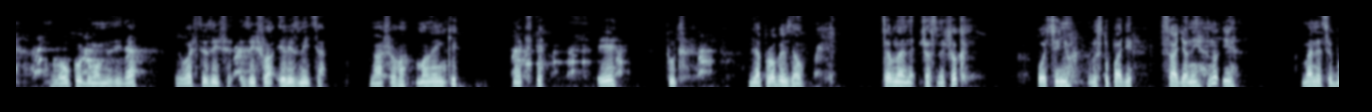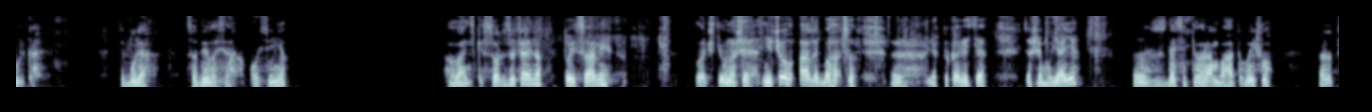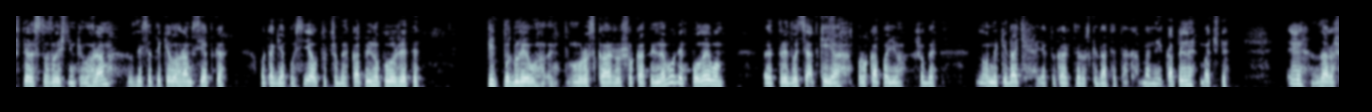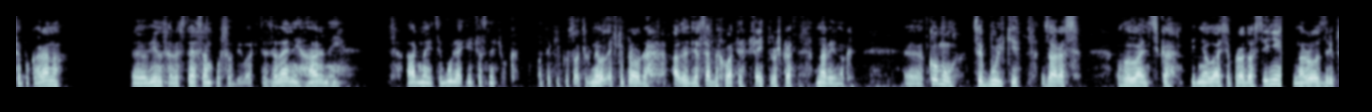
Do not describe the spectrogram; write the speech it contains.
ловку, думав не зійде. Ви бачите, зійшла і різниця нашого маленький. Бачите? І тут для проби взяв. Це в мене часничок осінню, в листопаді садяний. Ну і в мене цибулька. Цибуля садилася осінню. Голландський сорт, звичайно. Той самий. Бачите, вона ще нічого, але багато, е, як то кажеться, це ще моя є. Е, З 10 кг багато вийшло. Е, 400 з лишнім кілограм з 10 кілограм сітка. Отак я посіяв, тут щоб капельну положити. Під подлив е, розкажу, що капель не буде. Поливом е, три двадцятки я прокапаю, щоб ну, не кидати, як то кажете, розкидати так. У мене є капельне, бачите. І зараз ще поки рано. е, Він росте сам по собі. Бачите, зелений, гарний, гарна і цибуля, і чесничок. Отакий кусочок невеличкий, правда, але для себе хватить ще й трошки на ринок. Е, Кому цибульки зараз голландська піднялася, правда, в ціні на роздріб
